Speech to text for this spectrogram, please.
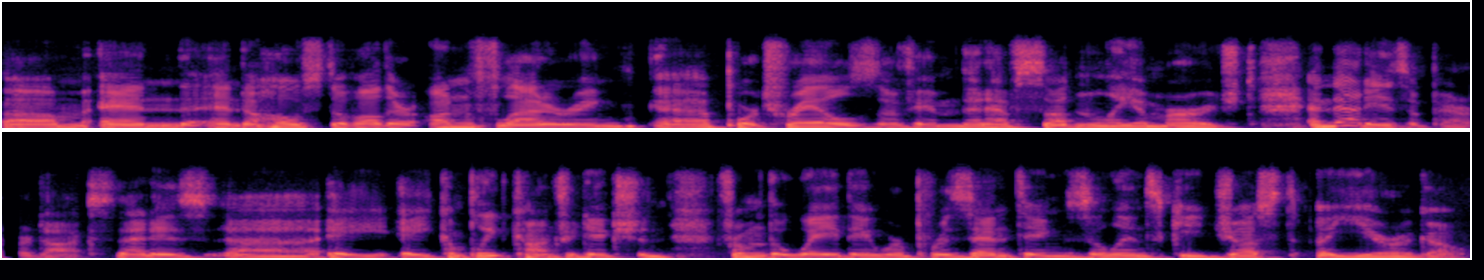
um, and and a host of other unflattering uh, portrayals of him that have suddenly emerged. And that is a paradox. That is uh, a a complete contradiction from the way they were presenting Zelensky just a year ago.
